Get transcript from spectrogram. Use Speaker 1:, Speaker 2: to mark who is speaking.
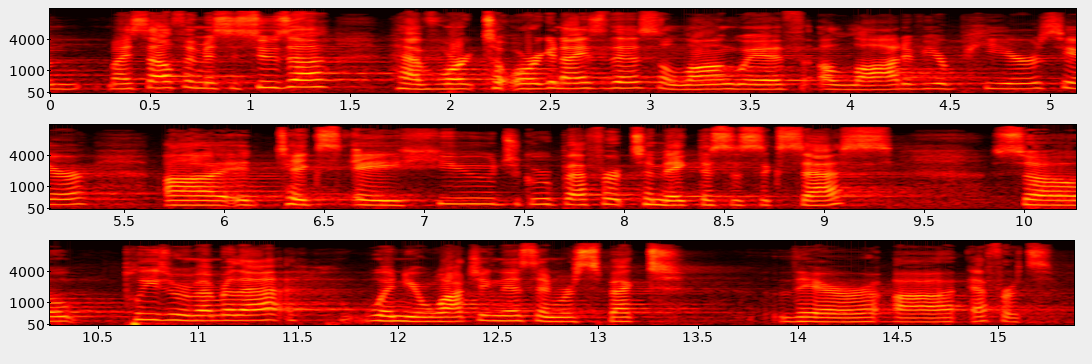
Speaker 1: Um, Myself and Mrs. Souza have worked to organize this along with a lot of your peers here. Uh, It takes a huge group effort to make this a success. So please remember that when you're watching this and respect their uh, efforts.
